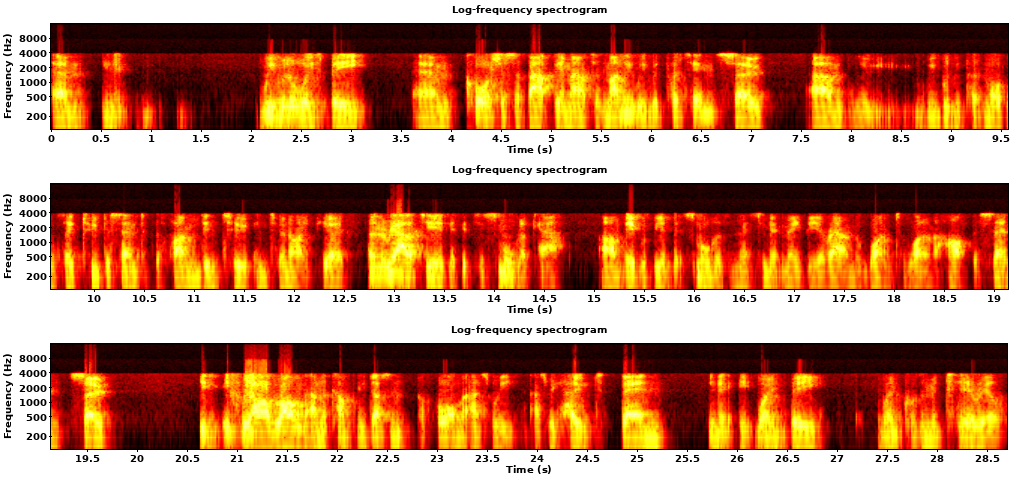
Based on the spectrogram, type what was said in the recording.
um, you know, we will always be um, cautious about the amount of money we would put in. So um, we wouldn't put more than say two percent of the fund into into an IPO. And the reality is, if it's a smaller cap, um, it would be a bit smaller than this, and it may be around one to one and a half percent. So if we are wrong and the company doesn't perform as we as we hoped, then you know it won't be it won't cause a material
